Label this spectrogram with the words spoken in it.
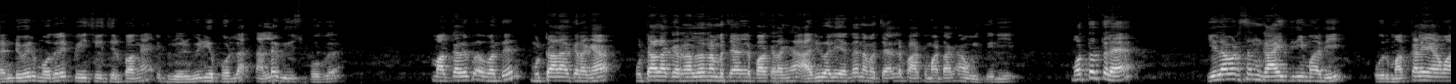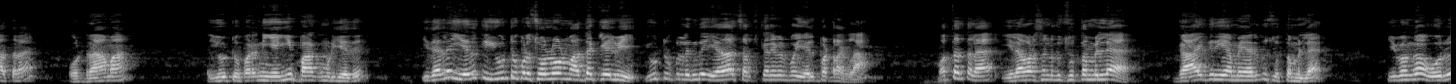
ரெண்டு பேரும் முதலே பேசி வச்சுருப்பாங்க. இப்படி ஒரு வீடியோ போடல. நல்ல வியூஸ் போகும் மக்கள் இப்போ வந்து முட்டாளாக்குறாங்க. முட்டாளாக்குறதுனால தான் நம்ம சேனலில் பார்க்குறாங்க அறிவாளியாக இருந்தால் நம்ம சேனலில் பார்க்க மாட்டாங்க. அவங்களுக்கு தெரியும். மொத்தத்தில் இளவரசன் காயத்ரி மாதிரி ஒரு மக்களை ஏமாத்துகிற ஒரு ட்ராமா யூடியூப்பரை நீங்கள் எங்கேயும் பார்க்க முடியாது. இதெல்லாம் எதுக்கு யூடியூப்பில் சொல்லணும் அதுதான் கேள்வி. யூடியூப்லேருந்து ஏதாவது சப்ஸ்கிரைபர் போய் ஹெல்ப் பண்ணுறாங்களா மொத்தத்தில் இளவரசனுக்கு சுத்தம் இல்லை காயத்ரி அம்மையாருக்கு சுத்தம் இல்லை. இவங்க ஒரு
